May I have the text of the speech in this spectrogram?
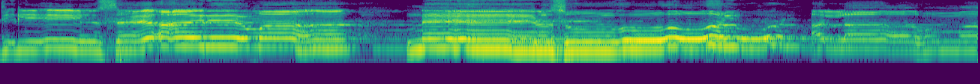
दिल से अरमान ने रसूल अल्लाहुम्मा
